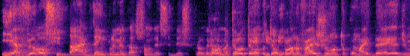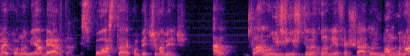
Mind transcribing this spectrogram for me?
E a velocidade da implementação desse, desse programa. Então, o teu, é o teu tem... plano vai junto com uma ideia de uma economia aberta, exposta competitivamente. Claro, claro, não existe uma economia fechada. Não, não,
